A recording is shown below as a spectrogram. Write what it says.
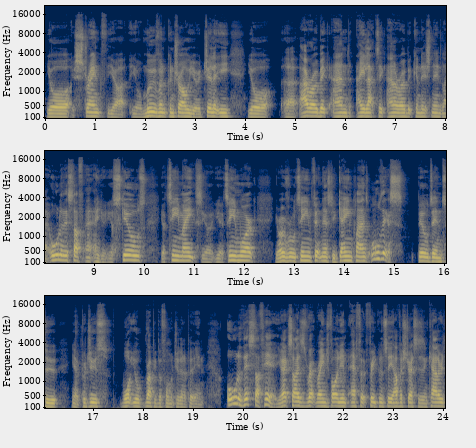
your strength, your your movement control, your agility, your uh, aerobic and alactic anaerobic conditioning, like all of this stuff, and your, your skills, your teammates, your, your teamwork, your overall team fitness, your game plans, all this builds into, you know, produce what your rugby performance you're going to put in. All of this stuff here, your exercises, rep range, volume, effort, frequency, other stresses and calories,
